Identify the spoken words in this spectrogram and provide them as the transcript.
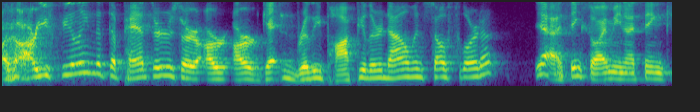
Are, are you feeling that the Panthers are, are are getting really popular now in South Florida? Yeah, I think so. I mean, I think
